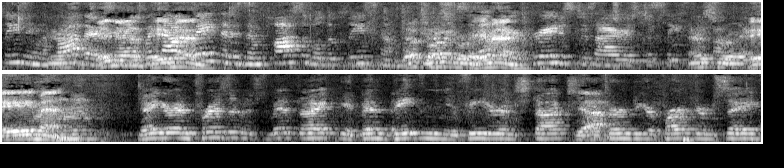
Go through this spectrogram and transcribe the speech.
pleasing the Father. Amen. But without Amen. faith, it is impossible to please Him. That's right. So Amen. that's our greatest desire is to please our That's Father. right. Amen. Mm-hmm. Now you're in prison, it's midnight, you've been beaten, your feet are in stocks. Yeah. You turn to your partner and say,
